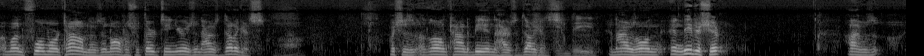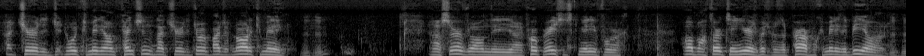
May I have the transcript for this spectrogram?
I won four more times. I was in office for 13 years in the House of Delegates, Wow. which is a long time to be in the House of Delegates. Indeed. And I was on in leadership. I was I chaired the Joint Committee on Pensions, and I chaired the Joint Budget and Audit Committee, Mm-hmm. And I served on the uh, Appropriations Committee for all my 13 years, which was a powerful committee to be on. Mm-hmm.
